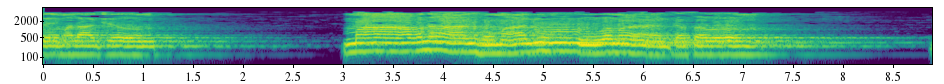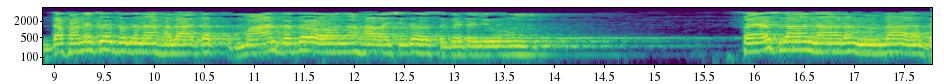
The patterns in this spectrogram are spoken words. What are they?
دے ملاک شو۔ ما اغنا عنہ مالو وما کسب دفنک ددنا ہلاکت ما ددو نحاش دس گٹلیو سیسلا نارن ذات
